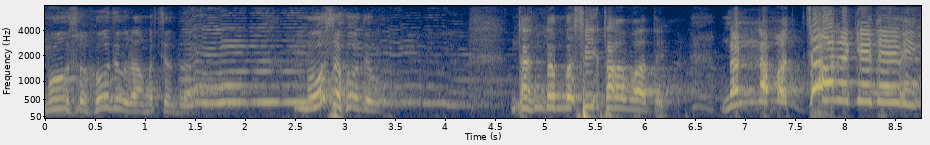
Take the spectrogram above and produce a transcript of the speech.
ಮೋಸ ಹೋದೆವು ರಾಮಚಂದ್ರ. ಮೋಸ ಹೋದೆವು. ನನ್ನಮ್ಮ ಸೀತಾಮಾತೆ ನನ್ನಮ್ಮ ಜಾನಕಿ ದೇವಿ.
